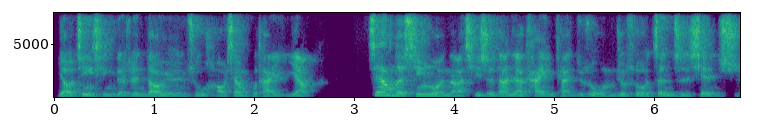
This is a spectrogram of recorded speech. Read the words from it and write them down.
要进行的人道援助好像不太一样。这样的新闻呢，其实大家看一看，就是我们就说政治现实。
